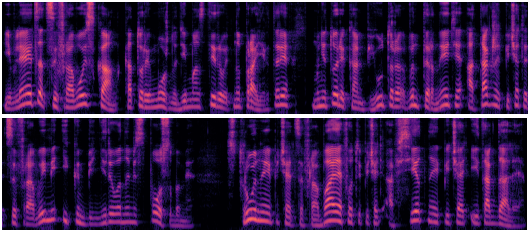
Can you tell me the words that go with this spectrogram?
является цифровой скан, который можно демонстрировать на проекторе, мониторе компьютера, в интернете, а также печатать цифровыми и комбинированными способами. Струйная печать, цифровая фотопечать, офсетная печать и так далее.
